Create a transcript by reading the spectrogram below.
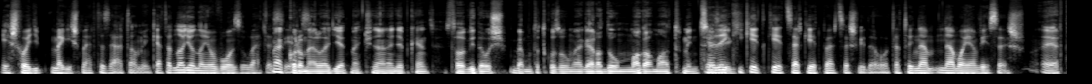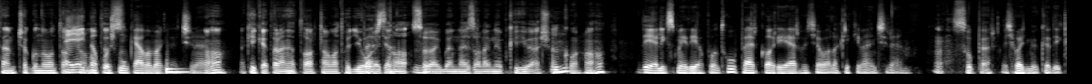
és hogy megismert ezáltal minket. Tehát nagyon-nagyon vonzóvá teszi. Mekkora meló egy ilyet megcsinálni egyébként? Ezt a videós bemutatkozó meg eladom magamat, mint cég. Ez egy két, kétszer két perces videó, tehát hogy nem, nem olyan vészes. Értem, csak gondolom tartalmat. Egy, egy napos munkával meg lehet csinálni. Aha, ki kell találni a tartalmat, hogy jó Persze. legyen a mhm. szöveg benne, ez a legnagyobb kihívás uh-huh. akkor. Aha. dlxmedia.hu per karrier, hogyha valaki kíváncsi rám. Ha, szuper. Hogy hogy működik.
